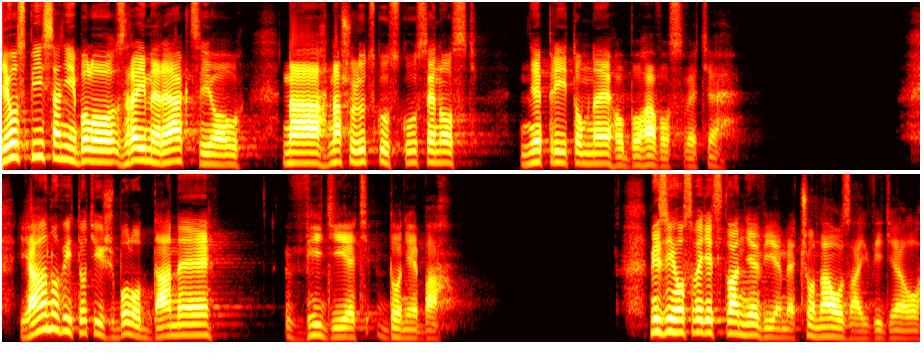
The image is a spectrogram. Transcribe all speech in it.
Jeho spísanie bolo zrejme reakciou na našu ľudskú skúsenosť neprítomného Boha vo svete. Jánovi totiž bolo dané vidieť do neba. My z jeho svedectva nevieme, čo naozaj videl.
